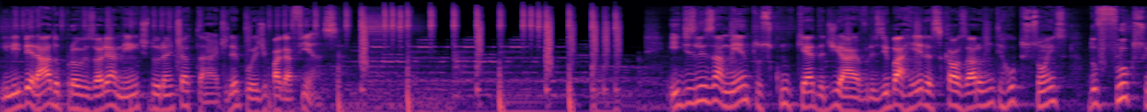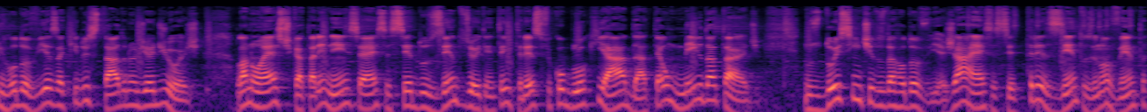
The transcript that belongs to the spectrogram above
e liberado provisoriamente durante a tarde, depois de pagar fiança. E deslizamentos com queda de árvores e barreiras causaram interrupções do fluxo em rodovias aqui do estado no dia de hoje. Lá no oeste catarinense, a SC 283 ficou bloqueada até o meio da tarde, nos dois sentidos da rodovia. Já a SC 390,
